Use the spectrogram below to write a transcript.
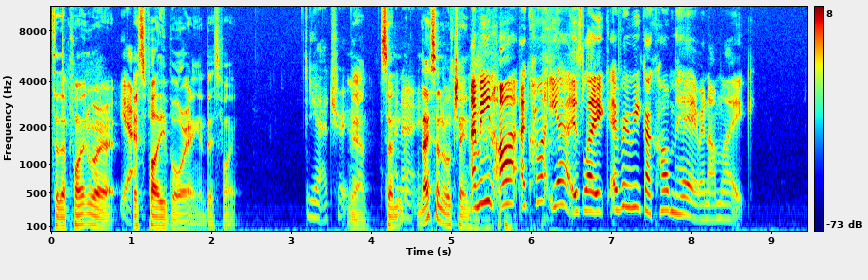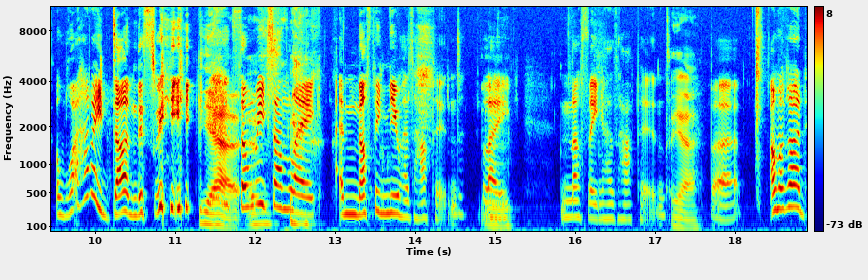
to the point where Yeah. it's probably boring at this point. Yeah, true. Yeah. So n- next one will change. I mean, I, I can't. Yeah, it's like every week I come here and I'm like, what have I done this week? Yeah, Some weeks was- I'm like, and nothing new has happened. Mm. Nothing has happened. yeah. But oh my god,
